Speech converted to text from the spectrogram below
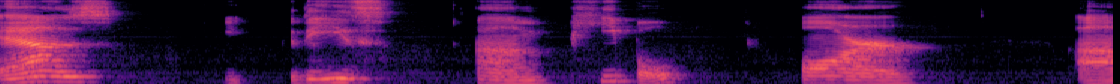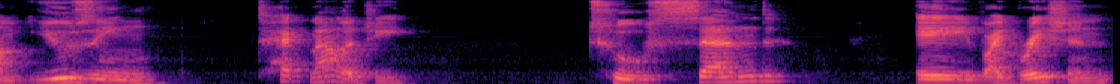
as these um, people are um, using technology to send a vibration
